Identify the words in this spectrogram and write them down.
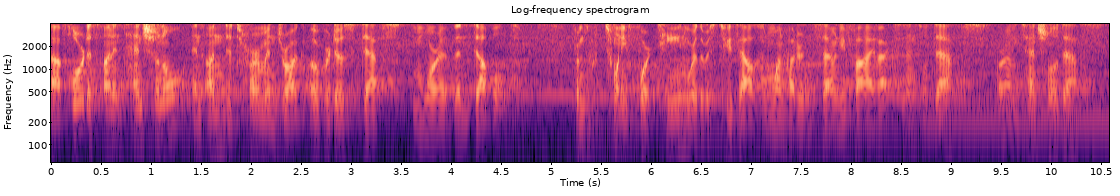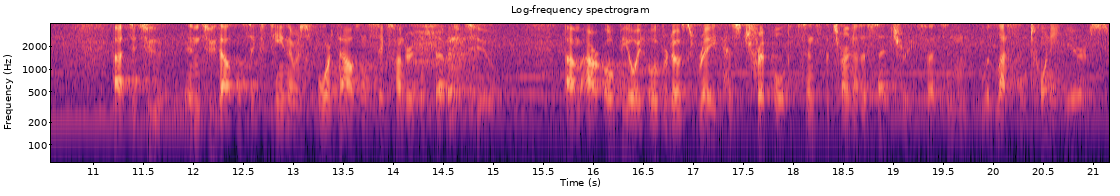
Uh, Florida's unintentional and undetermined drug overdose deaths more than doubled. From 2014, where there was 2,175 accidental deaths or unintentional deaths, uh, to two, in 2016, there was 4,672. Um, our opioid overdose rate has tripled since the turn of the century, so that's in less than 20 years.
